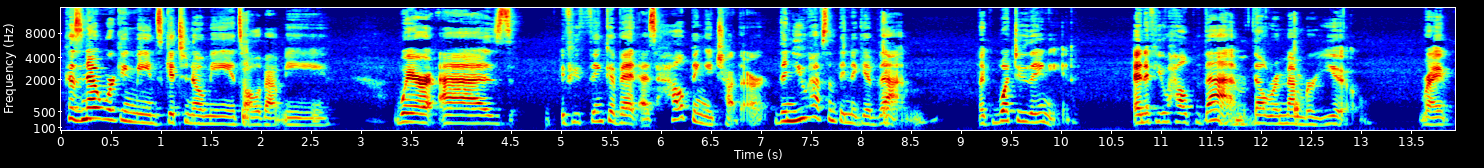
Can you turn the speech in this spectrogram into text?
Because networking means get to know me, it's all about me. Whereas if you think of it as helping each other, then you have something to give them. Like, what do they need? And if you help them, mm-hmm. they'll remember you, right?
